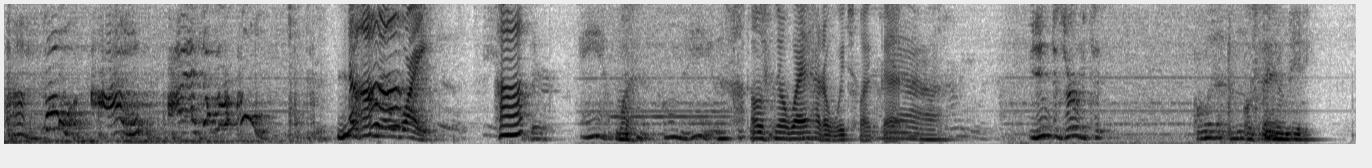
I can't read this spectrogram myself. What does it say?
Oh, ow. I, I thought we were cool. No. Snow White. Huh? Damn, what's his full name? Oh, Snow White had a witch like that. Yeah. You didn't deserve to. What was that? Oh, Sleeping Beauty.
